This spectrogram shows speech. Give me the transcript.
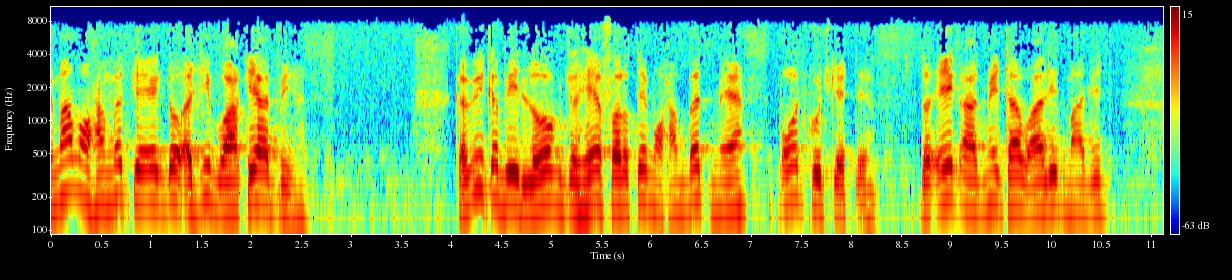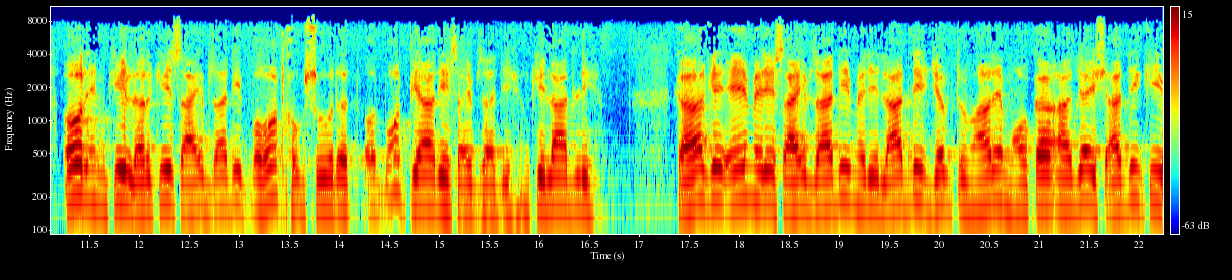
امام محمد کے ایک دو عجیب واقعات بھی ہیں۔ کبھی کبھی لوگ جو ہے فرق محبت میں بہت کچھ کہتے ہیں۔ تو ایک آدمی تھا والد ماجد اور ان کی لڑکی صاحبزادی بہت خوبصورت اور بہت پیاری صاحبزادی، ان کی لاڈلی کہا کہ اے میری صاحبزادی، میری لاڈلی جب تمہارے موقع آ جائے شادی کی،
